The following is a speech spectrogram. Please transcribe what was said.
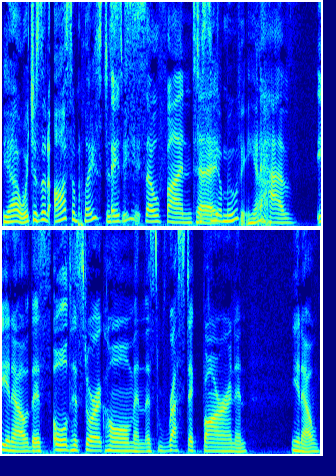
yeah, which is an awesome place to It's see. It's so fun to, to see a movie. Yeah. have you know this old historic home and this rustic barn and you know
